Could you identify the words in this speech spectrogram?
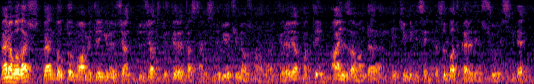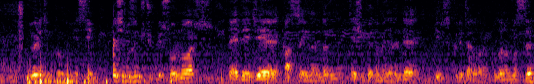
Merhabalar, ben Doktor Muhammed Engin Özcan, Düzce Atatürk Devlet Hastanesi'nde biyokimya uzmanı olarak görev yapmaktayım. Aynı zamanda Hekim Birliği Sendikası Batı Karadeniz Şubesi'nde yönetim kurulu üyesiyim. Başımızın küçük bir sorunu var. BDC kas sayılarının teşvik ödemelerinde bir kriter olarak kullanılması,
